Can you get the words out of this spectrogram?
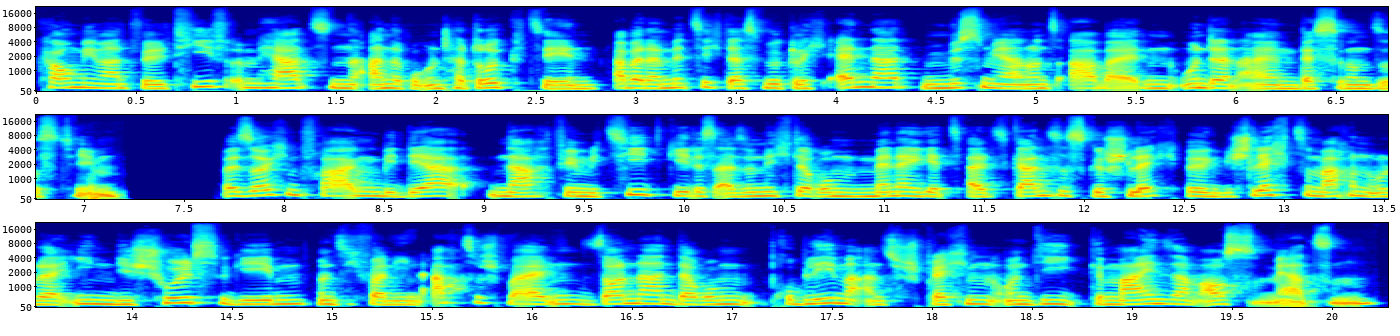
Kaum jemand will tief im Herzen andere unterdrückt sehen. Aber damit sich das wirklich ändert, müssen wir an uns arbeiten und an einem besseren System. Bei solchen Fragen wie der nach Femizid geht es also nicht darum, Männer jetzt als ganzes Geschlecht irgendwie schlecht zu machen oder ihnen die Schuld zu geben und sich von ihnen abzuspalten, sondern darum, Probleme anzusprechen und die gemeinsam auszumerzen.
